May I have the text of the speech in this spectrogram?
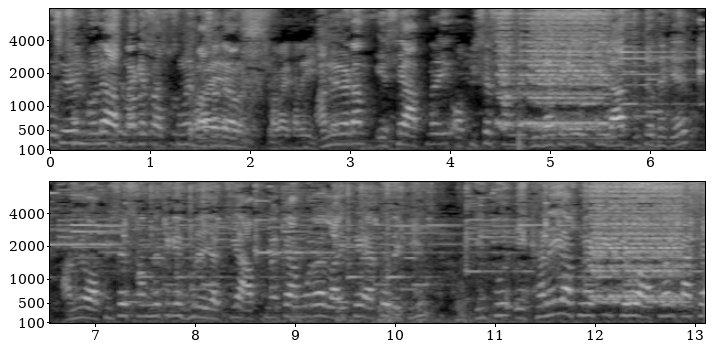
করছেন, বলে আপনাকে সবসময় বাধা দেওয়া হচ্ছে। আমি ম্যাডাম এসে আপনার এই অফিসের সামনে দীঘা থেকে এসেছি রাত দুটো থেকে। আমি অফিসের সামনে থেকে ঘুরে যাচ্ছি। আপনাকে আমরা লাইফে এত দেখি কিন্তু এখানেই আপনাকে কেউ আপনার কাছে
